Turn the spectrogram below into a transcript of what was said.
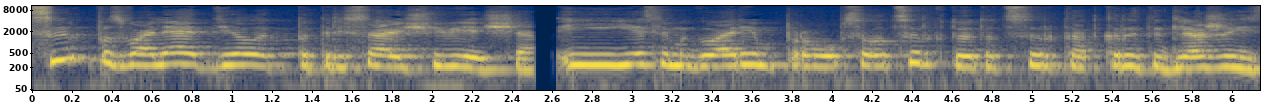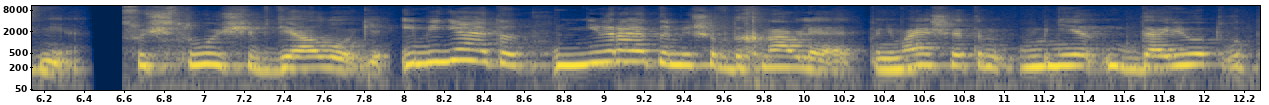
Цирк позволяет делать потрясающие вещи. И если мы говорим про цирк, то это цирк открытый для жизни, существующий в диалоге. И меня это невероятно, Миша, вдохновляет. Понимаешь, это мне дает вот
